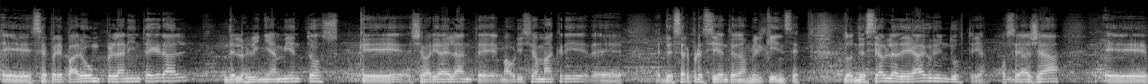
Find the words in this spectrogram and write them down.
eh, se preparó un plan integral de los lineamientos que llevaría adelante Mauricio Macri de, ser presidente en 2015, donde se habla de agroindustria, o sea, ya eh,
